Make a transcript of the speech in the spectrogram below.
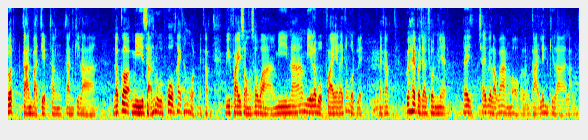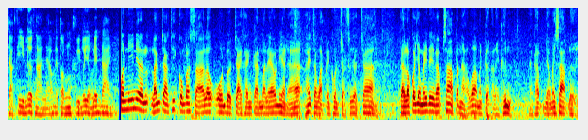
ลดการบาดเจ็บทางการกีฬา แล้วก็มีสาธารณูปโภคให้ทั้งหมดนะครับมีไฟส่องสว่าง มีน้ำมีระบบไฟอะไรทั้งหมดเลยนะครับเพื่อให้ประชาชนเนี่ยได้ใช้เวลาว่างมาออกกำลังกายเล่นกีฬาหลังจากที่เลิกงานแล้ว ในตอนกลางคืนก็ยังเล่นได้ วันนี้เนี่ยหลังจากที่กรมภาษาเราโอนเบิกจ่ายแทนกันมาแล้วเนี่ยนะฮะให้จังหวัดเป็นคนจัดซื้อจัดจ้าง แต่เราก็ยังไม่ได้รับทราบปัญหาว่ามันเกิดอะไรขึ้นนะครับยังไม่ทราบเลย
